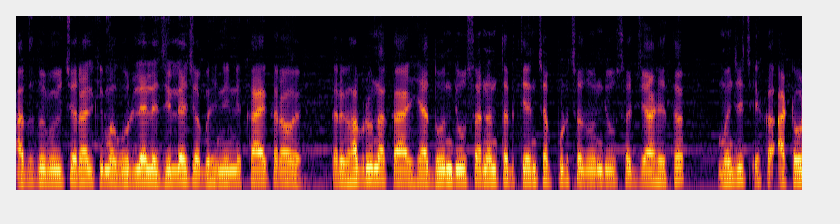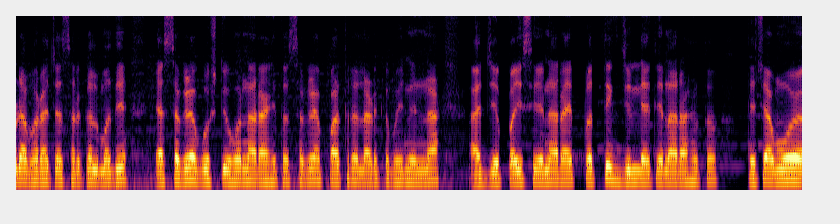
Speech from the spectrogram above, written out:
आता तुम्ही विचाराल की मग उरलेल्या जिल्ह्याच्या बहिणीने काय करावं? तर घाबरू नका. ह्या दोन दिवसानंतर त्यांच्या पुढच्या दोन दिवसात जे आहेत म्हणजेच एका आठवड्याभराच्या सर्कलमध्ये या सगळ्या गोष्टी होणार आहेत. सगळ्या पात्र लाडक्या बहिणींना जे पैसे येणार आहेत प्रत्येक जिल्ह्यात येणार आहेत. त्याच्यामुळे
